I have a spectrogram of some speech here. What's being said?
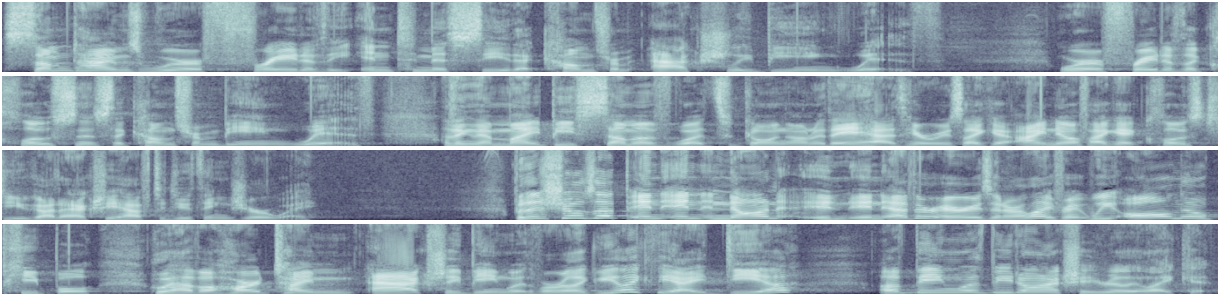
sometimes we're afraid of the intimacy that comes from actually being with. We're afraid of the closeness that comes from being with. I think that might be some of what's going on with Ahaz here, where he's like, I know if I get close to you, God, I actually have to do things your way. But this shows up in, in, non, in, in other areas in our life, right? We all know people who have a hard time actually being with, where we're like, you like the idea of being with, but you don't actually really like it.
